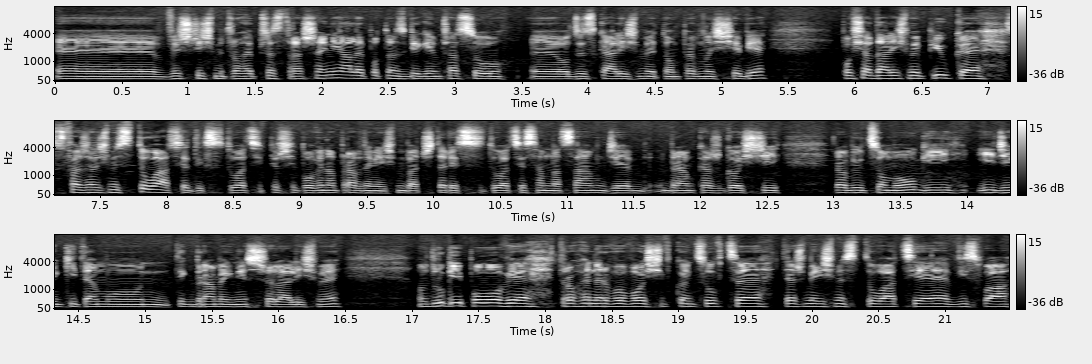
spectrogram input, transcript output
E, wyszliśmy trochę przestraszeni, ale potem z biegiem czasu e, odzyskaliśmy tą pewność siebie. Posiadaliśmy piłkę, stwarzaliśmy sytuacje. Tych sytuacji w pierwszej połowie naprawdę mieliśmy chyba cztery sytuacje sam na sam, gdzie bramkarz gości robił co mógł i, i dzięki temu tych bramek nie strzelaliśmy. W drugiej połowie trochę nerwowości w końcówce. Też mieliśmy sytuację. Wisła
